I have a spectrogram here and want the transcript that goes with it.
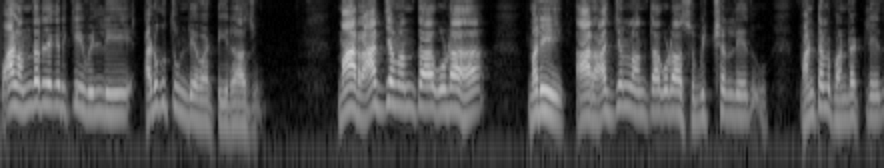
వాళ్ళందరి దగ్గరికి వెళ్ళి అడుగుతుండేవాటి ఈ రాజు. మా రాజ్యం అంతా కూడా మరి ఆ రాజ్యంలో అంతా కూడా సుభిక్షం లేదు పంటలు పండట్లేదు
